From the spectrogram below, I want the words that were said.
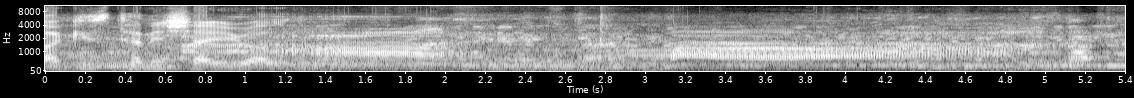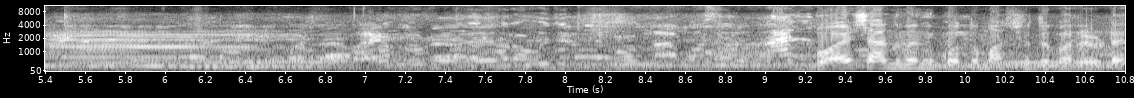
পাকিস্তানি শাহিওয়াল। বয়স আনুমানিক কত মাস হতে পারে ওটা?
